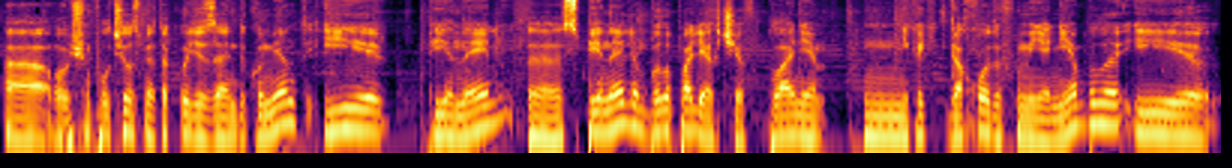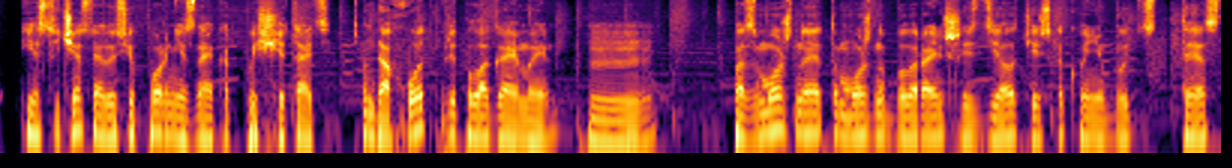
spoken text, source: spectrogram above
А, в общем, получился у меня такой дизайн-документ, и PNL, э, с PNL было полегче в плане никаких доходов у меня не было, и, если честно, я до сих пор не знаю, как посчитать доход предполагаемый. Возможно, это можно было раньше сделать через какой-нибудь тест,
